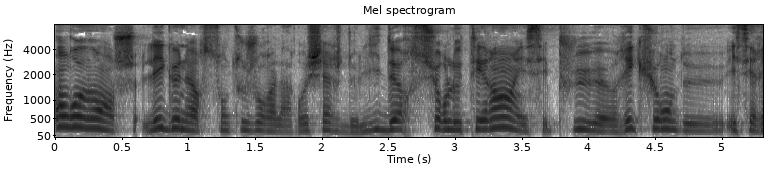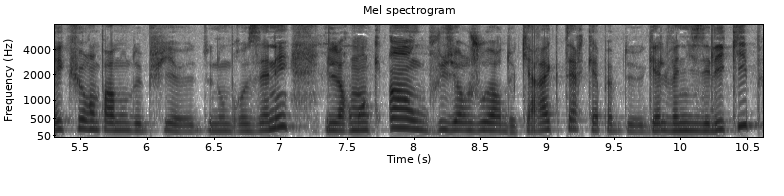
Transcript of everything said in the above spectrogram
En revanche, les Gunners sont toujours à la recherche de leaders sur le terrain et c'est plus euh, récurrent de et c'est récurrent pardon depuis euh, de nombreuses années. Il leur manque un ou plusieurs joueurs de caractère capables de galvaniser l'équipe.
